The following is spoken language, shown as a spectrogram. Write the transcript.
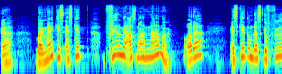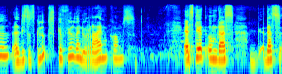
Ja? Bei Mac ist, es geht viel mehr als nur ein Name, oder? Es geht um das Gefühl, also dieses Glücksgefühl, wenn du reinkommst. Es geht um das, das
